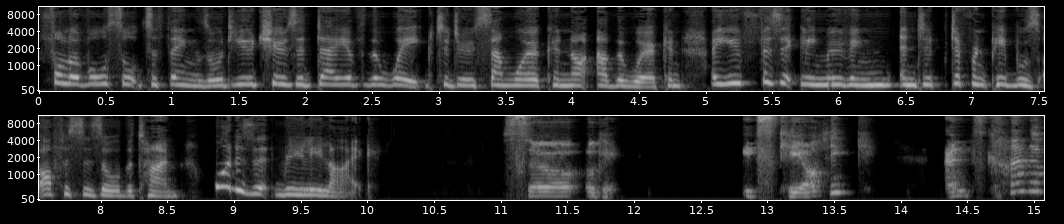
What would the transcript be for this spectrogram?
full of all sorts of things? Or do you choose a day of the week to do some work and not other work? And are you physically moving into different people's offices all the time? What is it really like? So, okay, it's chaotic and it's kind of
